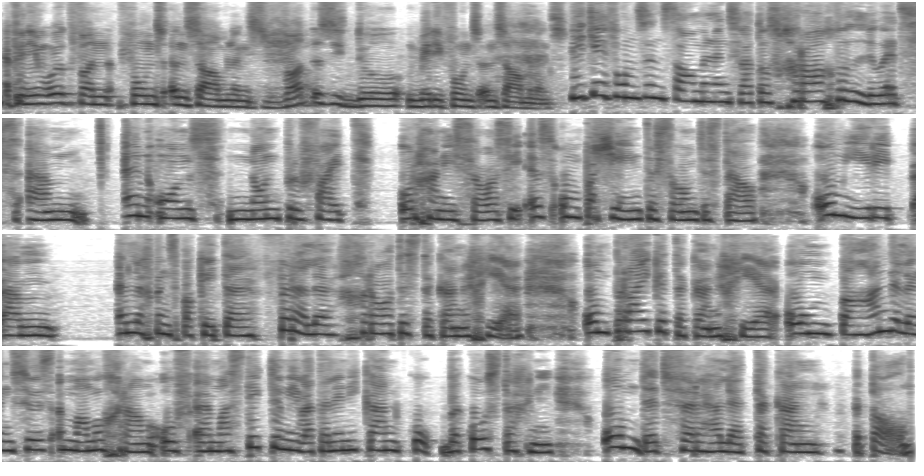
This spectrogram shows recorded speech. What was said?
Ek vind neem ook van fondsinsamelings. Wat is die doel met die fondsinsamelings? Weet jy fondsinsamelings wat ons graag wil loods um, in ons non-profit organisasie is om pasiënte saam te stel om hierdie um, inligtingpakkette vir hulle gratis te kan gee, om pryke te kan gee, om behandeling soos 'n mammogram of 'n mastektomie wat hulle nie kan bekostig nie, om dit vir hulle te kan betaal.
